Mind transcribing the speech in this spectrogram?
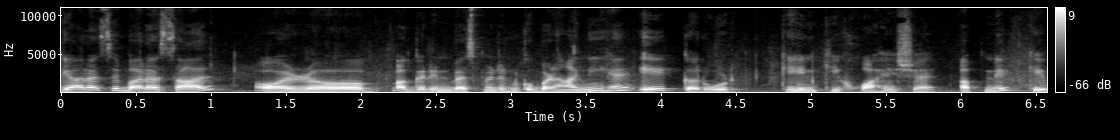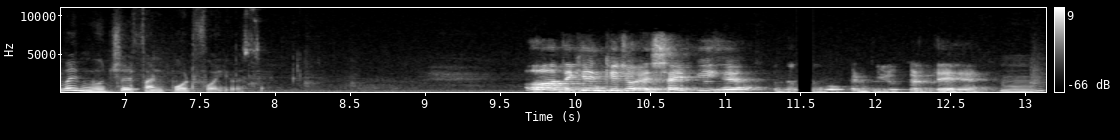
11 से 12 साल और अगर इन्वेस्टमेंट इनको बढ़ानी है एक करोड़। की इनकी ख्वाहिश है अपने केवल म्यूचुअल फंड पोर्टफोलियो से। देखिए इनकी जो एसआईपी है अगर वो कंटिन्यू करते हैं। हम्म।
